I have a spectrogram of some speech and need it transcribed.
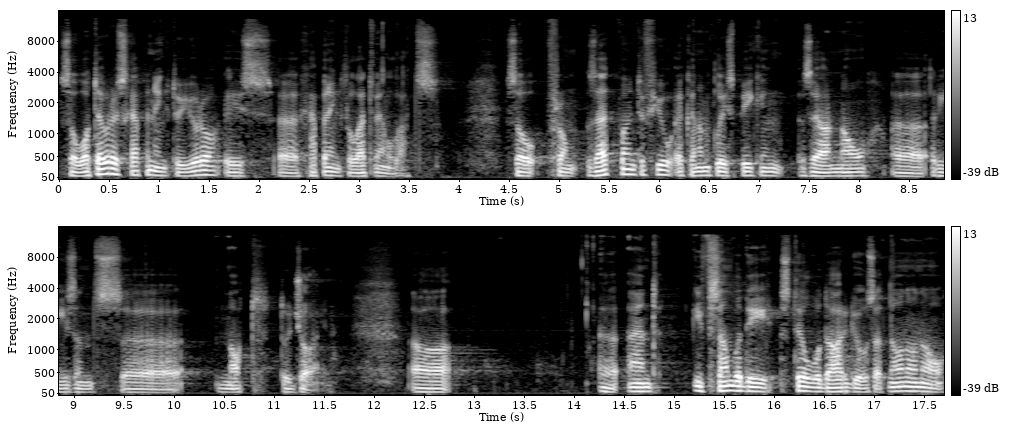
So whatever is happening to euro is uh, happening to Latvian lats. So from that point of view, economically speaking, there are no uh, reasons uh, not to join. Uh, uh, and if somebody still would argue that no, no, no,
